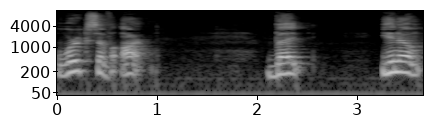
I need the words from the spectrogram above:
works of art. But, you know,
